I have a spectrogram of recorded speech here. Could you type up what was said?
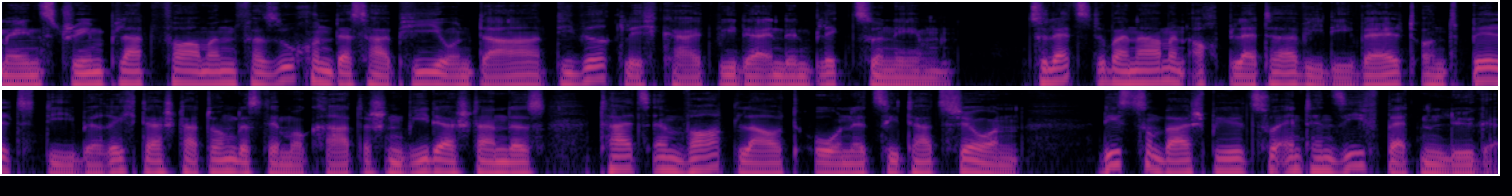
Mainstream-Plattformen versuchen deshalb hier und da, die Wirklichkeit wieder in den Blick zu nehmen. Zuletzt übernahmen auch Blätter wie Die Welt und Bild die Berichterstattung des demokratischen Widerstandes, teils im Wortlaut ohne Zitation, dies zum Beispiel zur Intensivbettenlüge.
